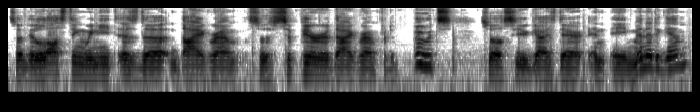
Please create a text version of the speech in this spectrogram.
so the last thing we need is the diagram, so the superior diagram for the boots. So I'll see you guys there in a minute again.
